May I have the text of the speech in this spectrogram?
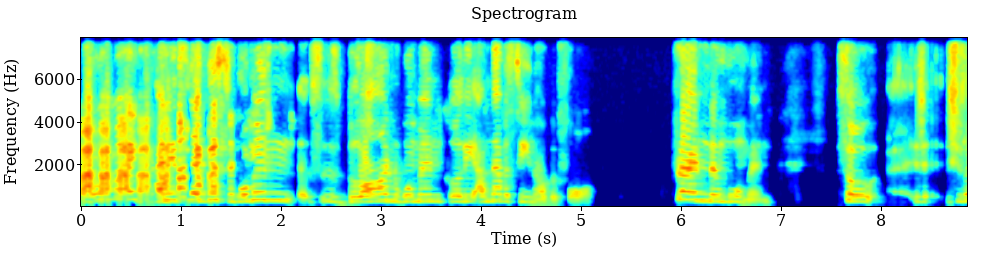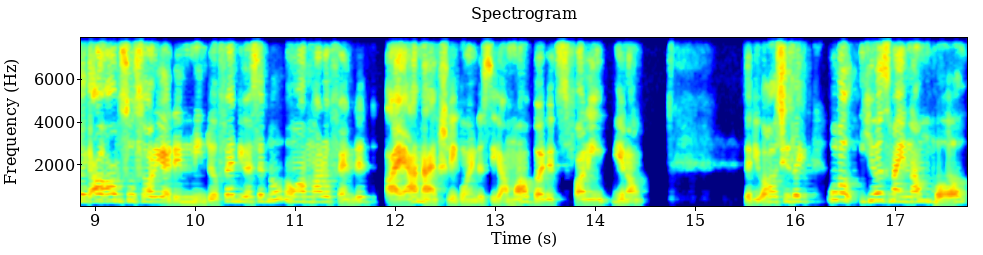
oh my god. And it's like this woman, this blonde woman, curly. I've never seen her before. Random woman. So she's like, Oh, I'm so sorry. I didn't mean to offend you. I said, No, no, I'm not offended. I am actually going to see Amma, but it's funny, you know, that you asked. She's like, Well, here's my number.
